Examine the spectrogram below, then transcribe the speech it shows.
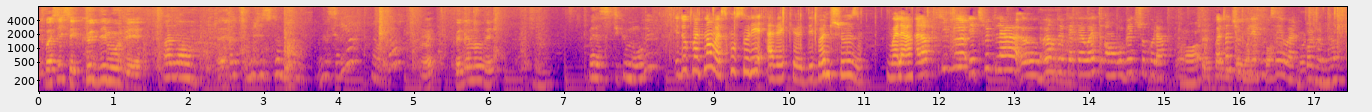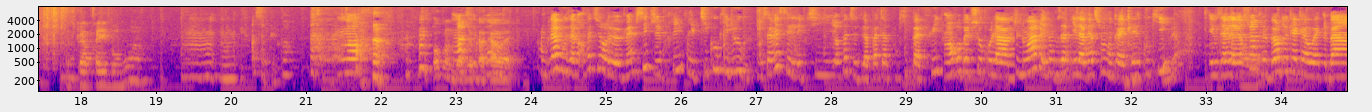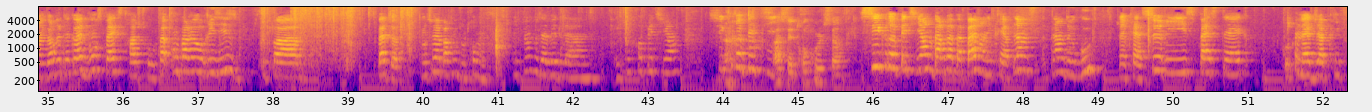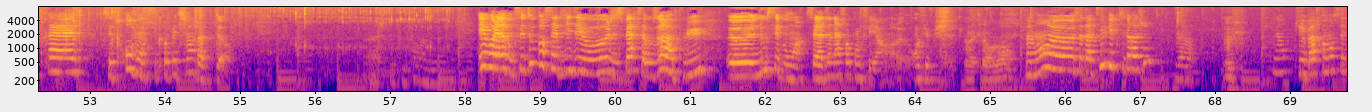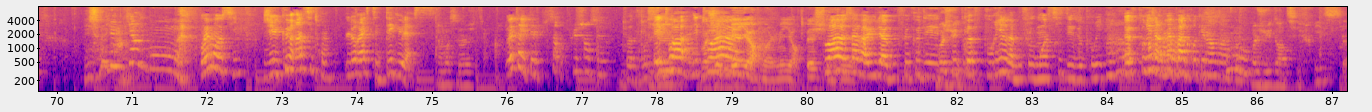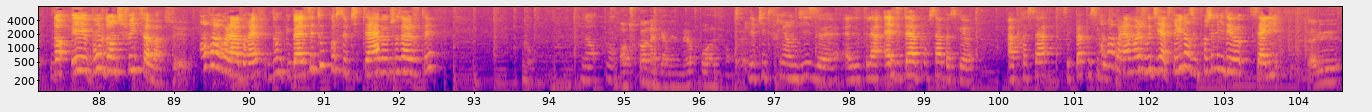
fois-ci, c'est que des mauvais. Ah non. Ouais, tu me laisses tomber. Non, sérieux Il y a encore Ouais, que des mauvais. Mais là, c'était que mauvais. Et donc maintenant, on va se consoler avec euh, des bonnes choses. Voilà. Alors, qui veut les trucs là euh, au beurre de cacahuète enrobé de chocolat? Moi, Ouais, pas toi, tu voulais goûter, ouais. moi j'aime bien. Parce qu'après les bonbons, hein. Mm, mm. Ah, ça pue pas. Non. Trop bon beurre de cacahuète. Donc là, vous avez en fait sur le même site, j'ai pris les petits cookies dough. Vous savez, c'est les petits. En fait, c'est de la pâte à cookies pas cuite, enrobée de chocolat noir. Et donc, vous aviez la version donc avec les cookies. Et vous avez la version avec le beurre de cacahuète. Et ben, beurre de cacahuète, bon, c'est pas extra, je trouve. Pas comparé aux Reese's, c'est pas. C'est pas top. Donc, ceux-là, par contre, sont trop bons. Et sinon, vous avez de la. du sucre pétillant. Sucre pétillant. Ah, c'est trop cool ça. Sucre pétillant, barbe à papa, j'en ai pris à plein de, plein de goûts. J'en ai pris à cerise, pastèque, on a déjà pris fraise. C'est trop bon, le sucre pétillant, j'adore. Et voilà, donc c'est tout pour cette vidéo. J'espère que ça vous aura plu. Euh, nous, c'est bon, hein. c'est la dernière fois qu'on le fait. hein. Euh, On le fait plus. Ouais, clairement. Maman, euh, ça t'a plu les petits dragées Non. Non. Tu veux pas recommencer? Mais j'en ai eu bien de bons. Ouais, moi aussi. J'ai eu que un citron. Le reste est dégueulasse. Ah, moi ça va, je tiens. Ouais, t'as été le plus, plus chanceux. Tu brosser. Et toi, et Moi, toi, j'ai euh, le meilleur, moi, le meilleur. Pêche. Toi, ça va, lui, il a bouffé que des Moi, trucs œufs pourris, il a bouffé au moins 6 des œufs pourris. œufs pourris, j'arrive même pas à croquer dans un. Moi j'ai eu dentifrice. Dans- Et bon, le dentifrice, ça va. Enfin voilà, bref. Donc, bah, c'est tout pour ce petit tas. Autre chose à ajouter? Non. Non, bon. En tout cas, on a gardé le meilleur pour la fin. Les petites friandises, euh, elles étaient là. Elles étaient là pour ça parce que après ça, c'est pas possible. Enfin voilà, moi je vous dis à très vite dans une prochaine vidéo. Salut Salut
